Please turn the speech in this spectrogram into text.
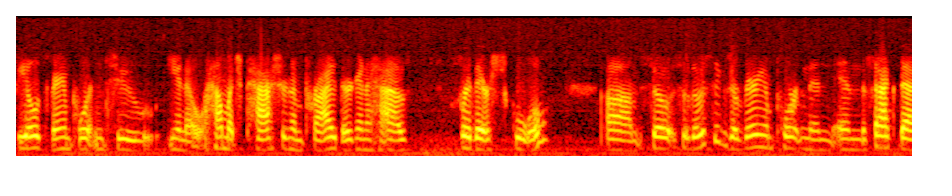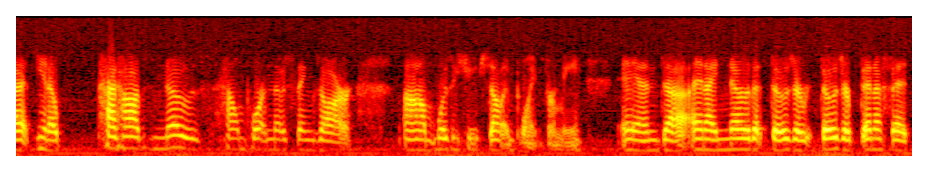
feel. It's very important to you know how much passion and pride they're going to have for their school. Um, so so those things are very important, and, and the fact that you know Pat Hobbs knows how important those things are um, was a huge selling point for me. And uh, and I know that those are those are benefits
